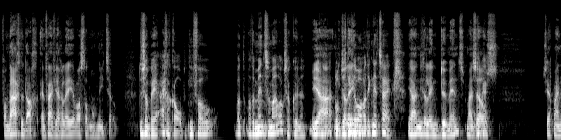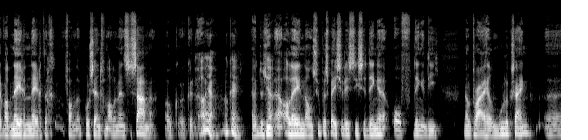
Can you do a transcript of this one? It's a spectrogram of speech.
Vandaag de dag en vijf jaar geleden was dat nog niet zo. Dus dan ben je eigenlijk al op het niveau wat, wat een mens normaal ook zou kunnen. Ja, Klopt niet, dus alleen, niet helemaal wat ik net zei. Ja, niet alleen de mens, maar zelfs zeg maar wat 99 van, procent van alle mensen samen ook uh, kunnen. Oh ja, oké. Okay. Dus ja. alleen dan superspecialistische dingen of dingen die notoir heel moeilijk zijn. Uh,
